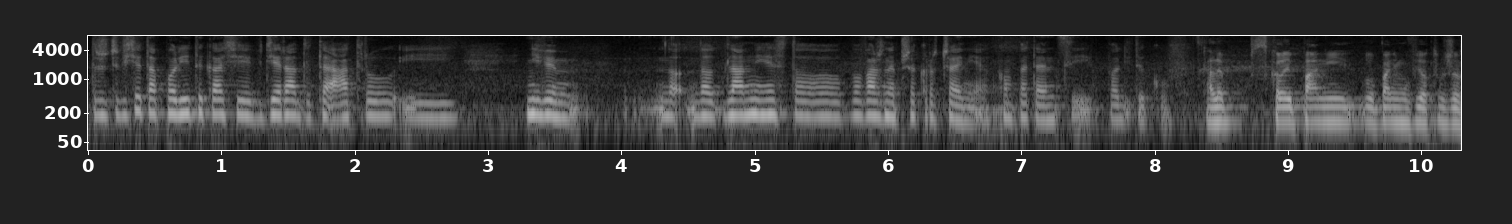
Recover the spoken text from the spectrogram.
to rzeczywiście ta polityka się wdziera do teatru i nie wiem, no, no dla mnie jest to poważne przekroczenie kompetencji polityków. Ale z kolei pani, bo pani mówi o tym, że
